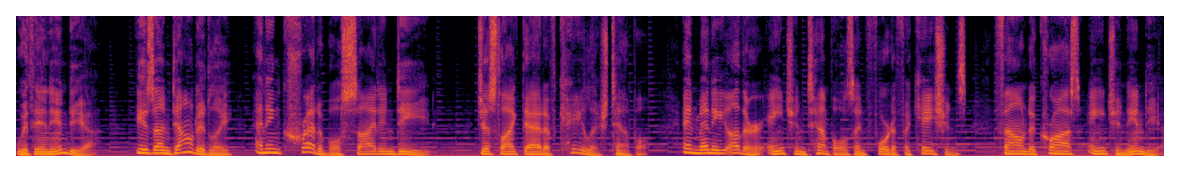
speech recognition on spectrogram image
within India, is undoubtedly an incredible sight indeed, just like that of Kailash Temple and many other ancient temples and fortifications found across ancient India,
